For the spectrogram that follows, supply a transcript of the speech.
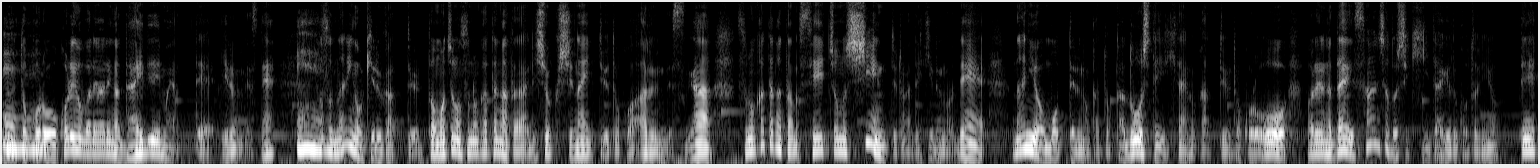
いうところを、これを我々が代理で今やっているんですね、えー、そうすると何が起きるかっていうともちろんその方々が離職しないっていうところはあるんですがその方々の成長の支援っていうのができるので何を持ってるのかとかどうしていきたいのかっていうところを我々が第三者として聞いてあげることによって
